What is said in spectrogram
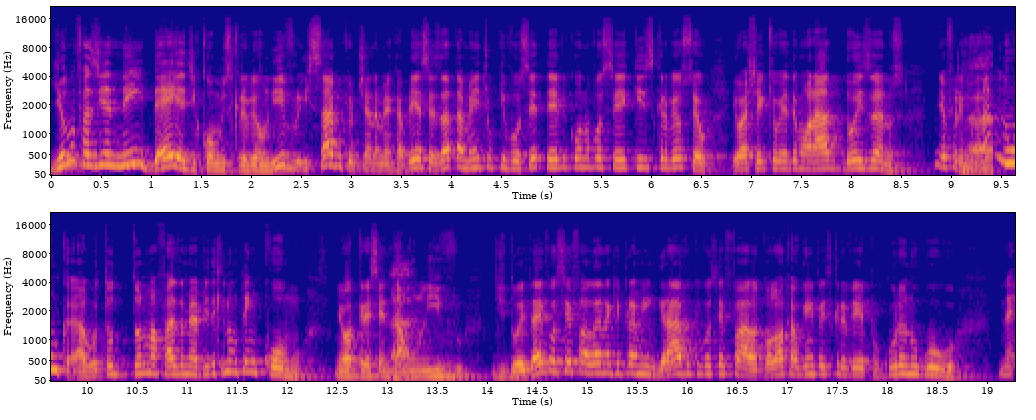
E eu não fazia nem ideia de como escrever um livro, e sabe o que eu tinha na minha cabeça? Exatamente o que você teve quando você quis escrever o seu. Eu achei que eu ia demorar dois anos. E eu falei, ah. mas nunca. Eu tô, tô numa fase da minha vida que não tem como eu acrescentar ah. um livro de dois. Daí você falando aqui para mim, grava o que você fala, coloca alguém para escrever, procura no Google. né,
